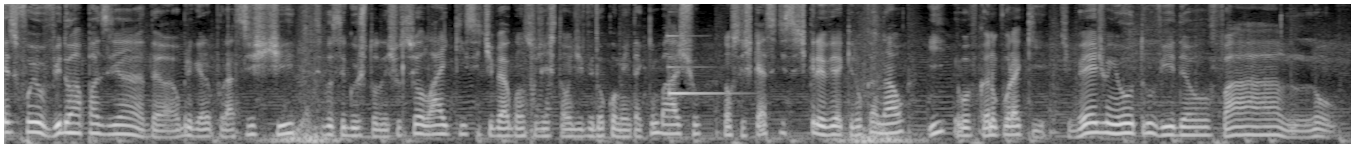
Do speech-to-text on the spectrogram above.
Esse foi o vídeo, rapaziada. Obrigado por assistir. Se você gostou, deixa o seu like. Se tiver alguma sugestão de vídeo, comenta aqui embaixo. Não se esquece de se inscrever aqui no canal. E eu vou ficando por aqui. Te vejo em outro vídeo. Falou!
